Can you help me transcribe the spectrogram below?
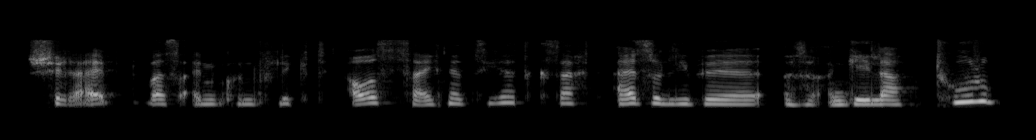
schreibt, was einen Konflikt auszeichnet. Sie hat gesagt, also liebe, also Angela, tu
